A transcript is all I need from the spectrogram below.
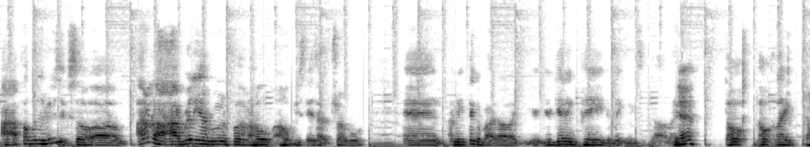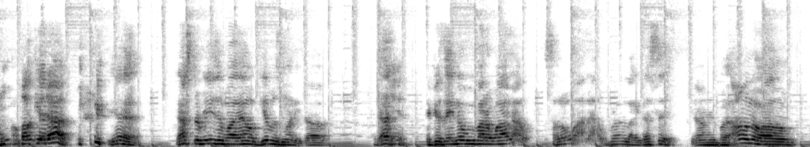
I, I fuck with his music. So um, I don't know. I really am rooting for him. I hope I hope he stays out of trouble. And I mean, think about it. Dog. Like you're, you're getting paid to make music. Dog. Like, Yeah, Don't don't like don't don't fuck it up. yeah. That's the reason why they don't give us money, dog. That, Yeah. because they know we about to wild out. So don't wild out, bro. Like that's it. You know what I mean? But I don't know. Um,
